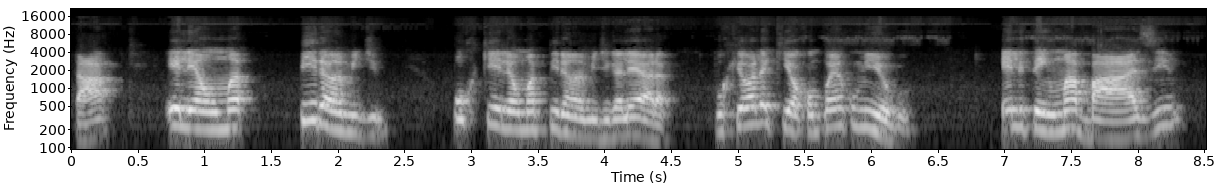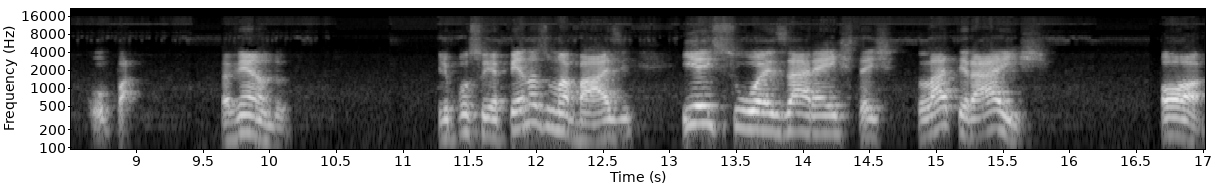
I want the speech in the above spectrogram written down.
tá? Ele é uma pirâmide. Por que ele é uma pirâmide, galera? Porque olha aqui, ó, acompanha comigo ele tem uma base. Opa, tá vendo? Ele possui apenas uma base e as suas arestas laterais, ó,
